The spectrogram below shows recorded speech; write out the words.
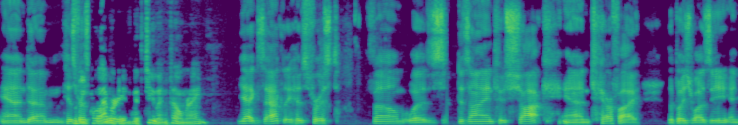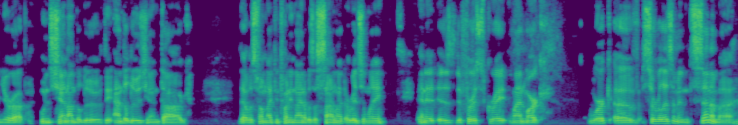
And um, his first collaborated with too in film, right? Yeah, exactly. His first film was designed to shock and terrify the bourgeoisie in Europe, Un chien andalou, the Andalusian dog. That was from 1929. It was a silent originally, and it is the first great landmark work of surrealism in cinema.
